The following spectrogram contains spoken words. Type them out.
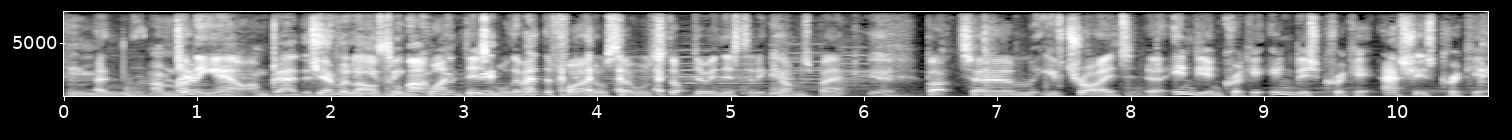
And I'm gen- running out. I'm glad this is the Generally, last you've been quite dismal. They've had the final, so we'll stop doing this till it comes back. Yeah. But um, you've tried uh, Indian cricket, English cricket, Ashes cricket.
